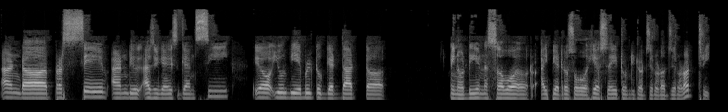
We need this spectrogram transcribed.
and uh, press save. And you, as you guys can see you you'll be able to get that uh, you know DNS server IP address over here say 20.0.0.3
